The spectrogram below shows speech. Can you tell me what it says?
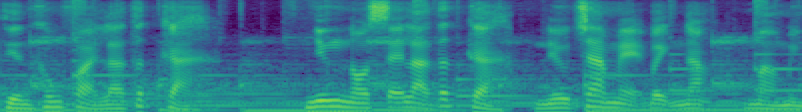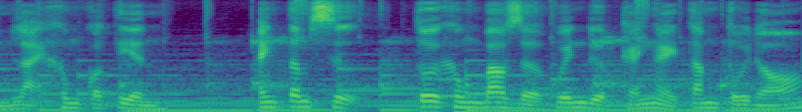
Tiền không phải là tất cả, nhưng nó sẽ là tất cả nếu cha mẹ bệnh nặng mà mình lại không có tiền. Anh tâm sự, tôi không bao giờ quên được cái ngày tăm tối đó,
